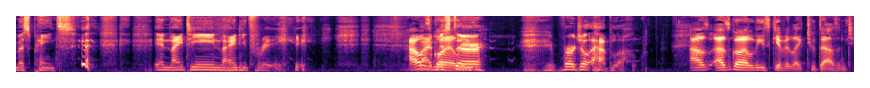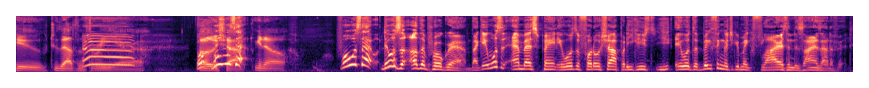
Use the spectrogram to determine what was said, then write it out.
MS Paint in 1993. I was by Mr. Virgil Abloh. I was I was going to at least give it like 2002, 2003 uh, era. What, what was that? You know, what was that? There was another program. Like it wasn't MS Paint, it wasn't Photoshop, but you could you, it was a big thing that you could make flyers and designs out of it.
